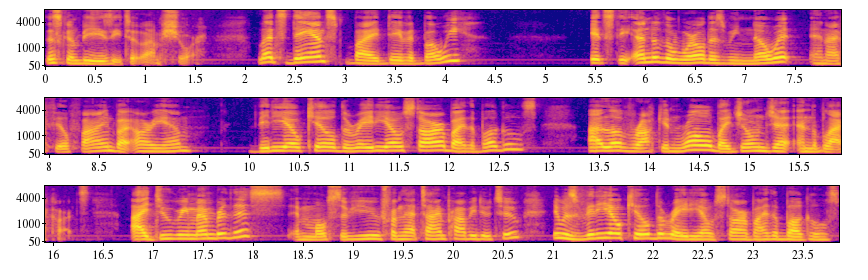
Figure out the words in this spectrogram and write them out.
This is going to be easy too, I'm sure. Let's Dance by David Bowie. It's the End of the World as We Know It and I Feel Fine by REM. Video Killed the Radio Star by the Buggles. I Love Rock and Roll by Joan Jett and the Blackhearts. I do remember this, and most of you from that time probably do too. It was Video Killed the Radio Star by the Buggles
